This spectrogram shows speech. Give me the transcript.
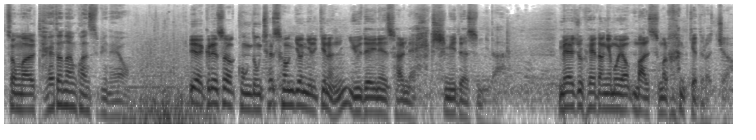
정말 대단한 관습이네요. 예, 그래서 공동체 성경 읽기는 유대인의 삶의 핵심이 됐습니다. 매주 회당에 모여 말씀을 함께 들었죠.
